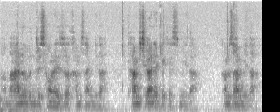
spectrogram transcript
어, 많은 분들이 성원해 주셔서 감사합니다. 다음 시간에 뵙겠습니다. 감사합니다.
